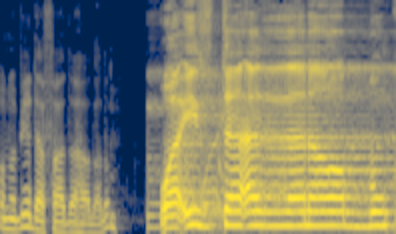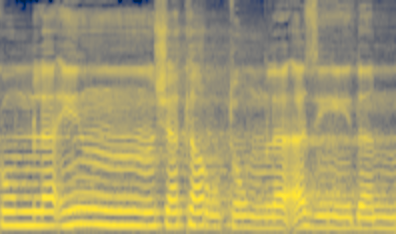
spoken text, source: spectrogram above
Onu bir defa daha alalım. وَإِذْ تَأَذَّنَ رَبُّكُمْ لَئِن شَكَرْتُمْ لَأَزِيدَنَّكُمْ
